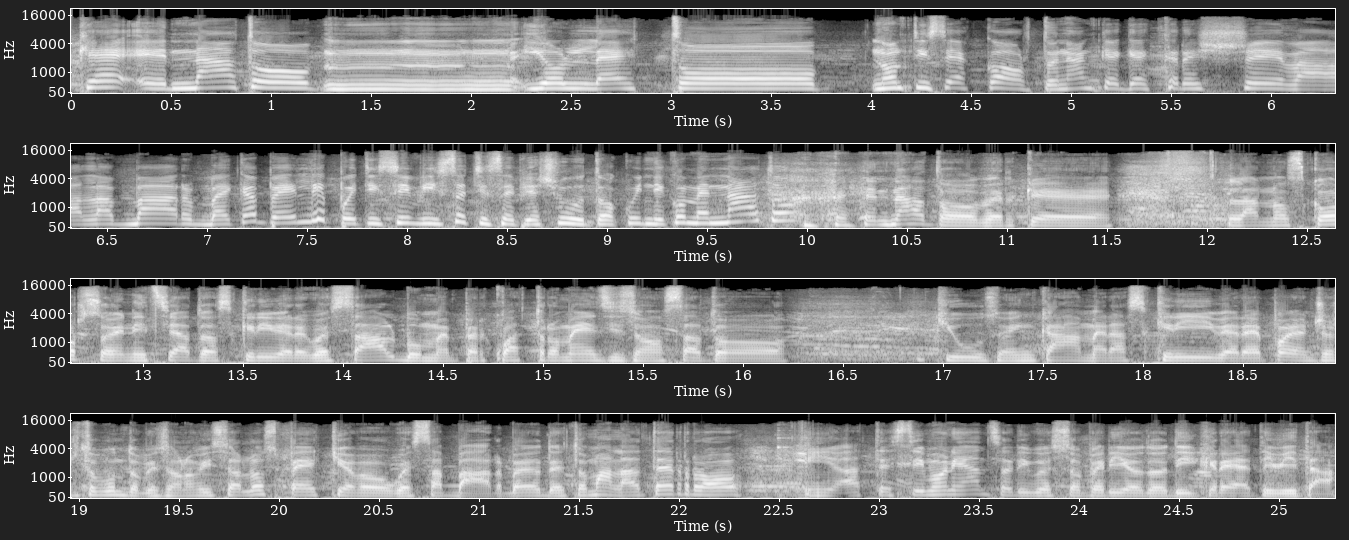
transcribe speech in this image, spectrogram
Che è nato, mm, io ho letto, non ti sei accorto neanche che cresceva la barba e i capelli e poi ti sei visto e ti sei piaciuto, quindi com'è nato? È nato perché l'anno scorso ho iniziato a scrivere quest'album e per quattro mesi sono stato chiuso in camera a scrivere, poi a un certo punto mi sono visto allo specchio e avevo questa barba e ho detto ma la terrò a testimonianza di questo periodo di creatività.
